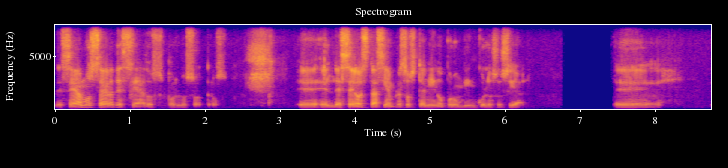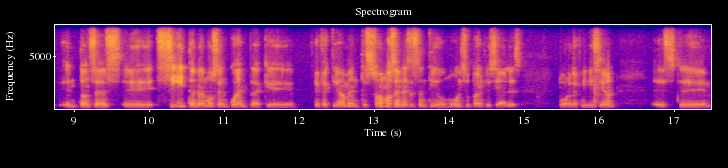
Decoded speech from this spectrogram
deseamos ser deseados por los otros. Eh, el deseo está siempre sostenido por un vínculo social. Eh, entonces, sí tenemos en cuenta que efectivamente somos en ese sentido muy superficiales, por definición, este,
